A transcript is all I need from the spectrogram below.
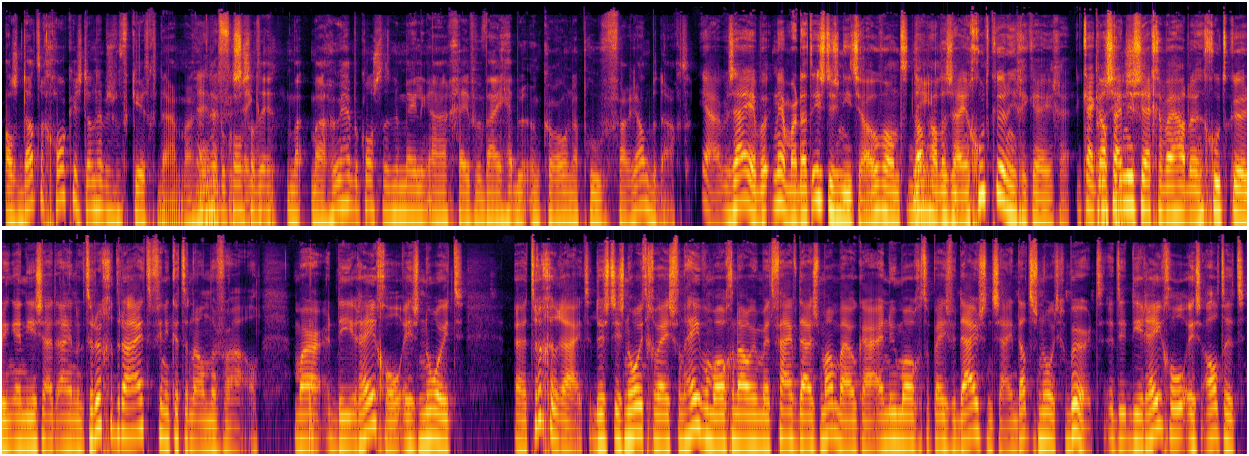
als dat een gok is, dan hebben ze hem verkeerd gedaan. Maar Nee, hun, hebben constant in, maar, maar hun hebben constant in de mailing aangegeven... wij hebben een coronaproof variant bedacht. Ja, zij hebben. Nee, maar dat is dus niet zo, want dan Nee. hadden zij een goedkeuring gekregen. Kijk, als zij nu zeggen wij hadden een goedkeuring en die is uiteindelijk teruggedraaid, vind ik het een ander verhaal. Maar die regel is nooit eh, teruggedraaid. Dus het is nooit geweest van hé, hey, we mogen nou weer met 5000 man bij elkaar en nu mogen het opeens weer 1000 zijn. Dat is nooit gebeurd. Het, die regel is altijd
